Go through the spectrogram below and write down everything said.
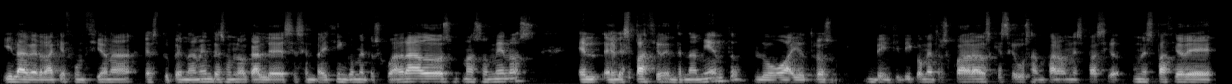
y la verdad que funciona estupendamente. Es un local de 65 metros cuadrados, más o menos, el, espacio de entrenamiento. Luego hay otros 20 y pico metros cuadrados que se usan para un espacio, un espacio de,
